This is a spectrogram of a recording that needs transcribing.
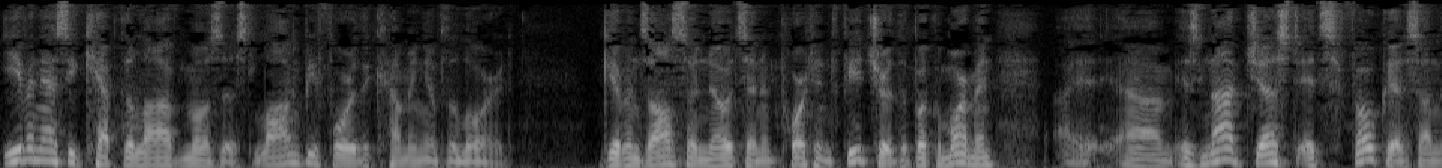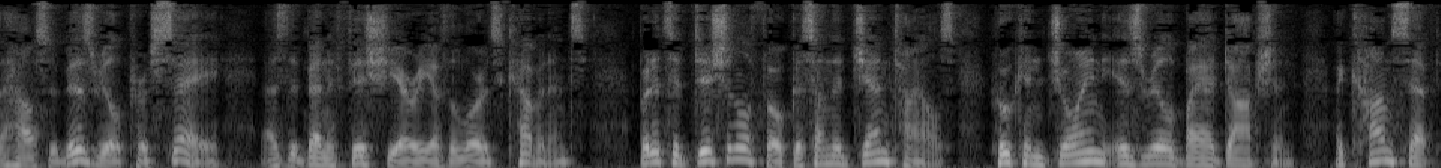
even as he kept the law of Moses long before the coming of the Lord. Givens also notes an important feature of the Book of Mormon um, is not just its focus on the house of Israel per se as the beneficiary of the Lord's covenants, but its additional focus on the Gentiles who can join Israel by adoption, a concept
